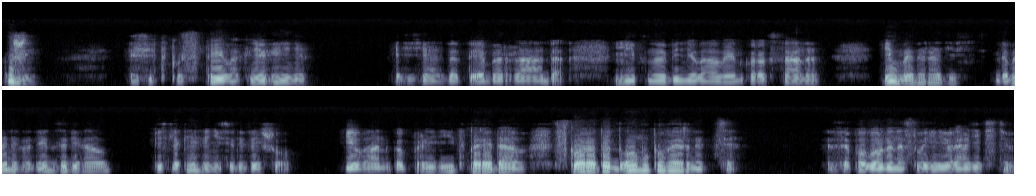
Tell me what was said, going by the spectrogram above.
кажи. Відпустила княгиня. Я за тебе рада, міцно обійняла Оленку Роксана. І в мене радість, до мене годин забігав, після княгині сюди зайшов. Іванко привіт передав, скоро додому повернеться. Заполонена своєю радістю,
